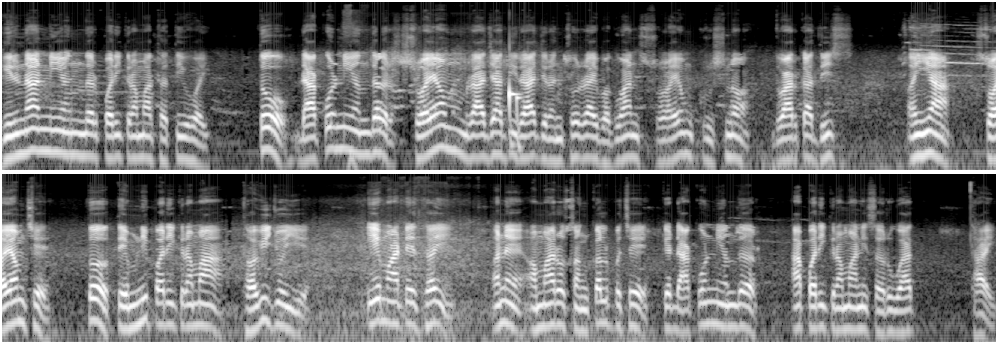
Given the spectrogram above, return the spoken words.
ગિરનારની અંદર પરિક્રમા થતી હોય, તો ડાકોરની અંદર સ્વયં રાજાધિરાજ રણછોડરાય ભગવાન સ્વયં કૃષ્ણ દ્વારકાધીશ અહીંયા સ્વયં છે. તો તેમની પરિક્રમા થવી જોઈએ. એ માટે થઈ અને અમારો સંકલ્પ છે કે ડાકોરની અંદર આ પરિક્રમાની શરૂઆત થાય.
